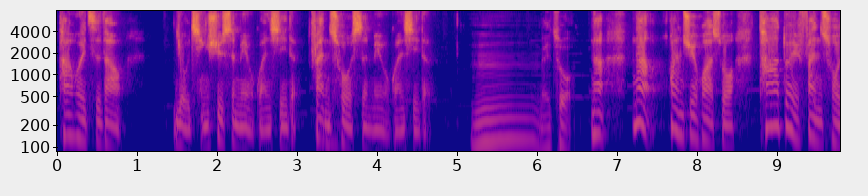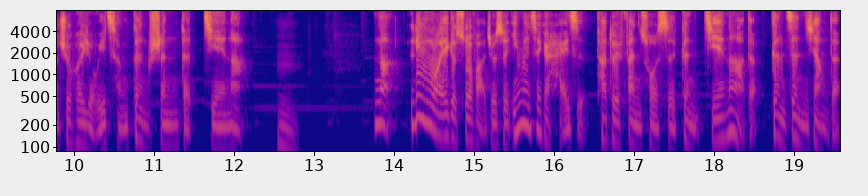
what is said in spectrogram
他会知道有情绪是没有关系的，犯错是没有关系的。嗯，没错。那那换句话说，他对犯错就会有一层更深的接纳。嗯，那另外一个说法就是，因为这个孩子他对犯错是更接纳的、更正向的，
